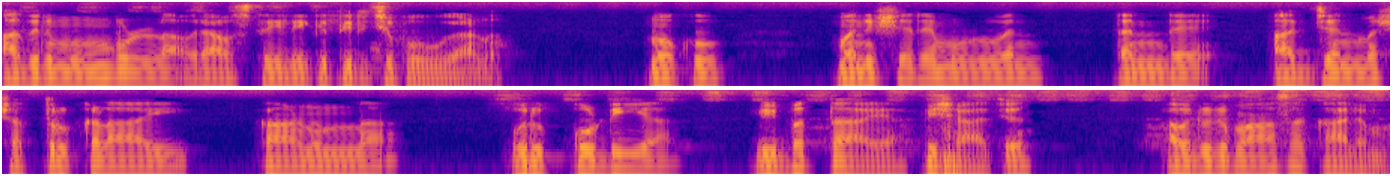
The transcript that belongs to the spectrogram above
അതിനു മുമ്പുള്ള ഒരവസ്ഥയിലേക്ക് തിരിച്ചു പോവുകയാണ്. നോക്കൂ മനുഷ്യരെ മുഴുവൻ തന്റെ അജന്മ ശത്രുക്കളായി കാണുന്ന ഒരു കൊടിയ വിപത്തായ പിശാജ് അവരൊരു മാസക്കാലം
